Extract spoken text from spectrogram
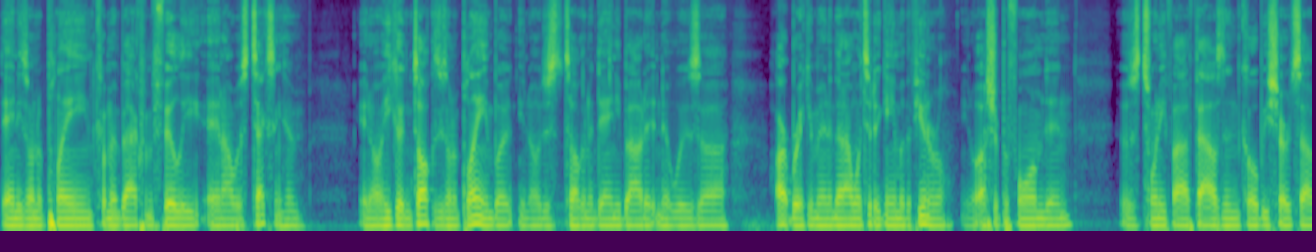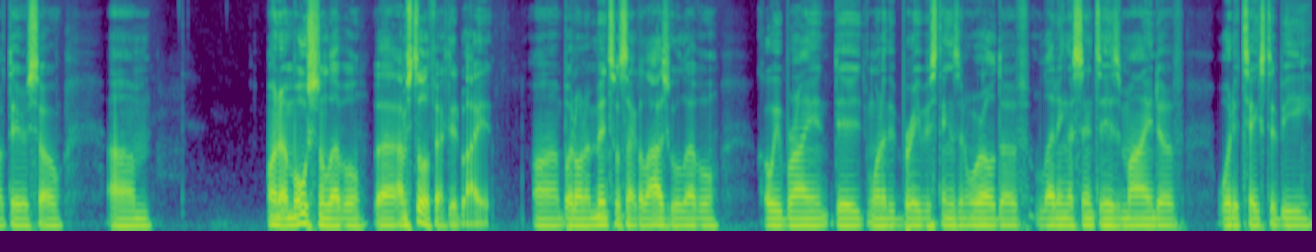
Danny's on the plane coming back from Philly, and I was texting him. You know, he couldn't talk because he was on a plane, but you know, just talking to Danny about it, and it was uh, heartbreaking, man. And then I went to the game of the funeral. You know, Usher performed, and it was twenty five thousand Kobe shirts out there. So, um, on an emotional level, uh, I'm still affected by it. Uh, but on a mental, psychological level, Kobe Bryant did one of the bravest things in the world of letting us into his mind of what it takes to be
